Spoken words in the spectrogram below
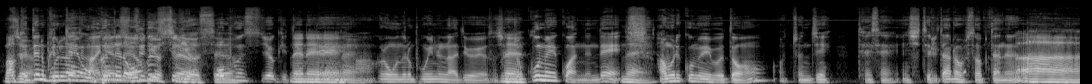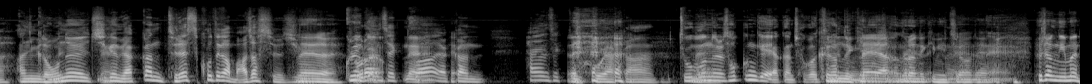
아, 맞아요. 그때는 보이는 아니었어요. 그때는 오픈 스튜디오였어요. 오픈 스튜디오였기 때문에 네네. 네. 아, 그럼 오늘은 보이는 라디오여서 제가 네. 좀 꾸며 입고 왔는데 네. 아무리 꾸며 입어도 어쩐지 대세 NCT를 따라올 수 없다는 아. 아닙니다. 그런데, 오늘 지금 약간 드레스 코드가 맞았어요. 지금 네. 노란색과 네. 약간 하얀색도 있고 약간 두 네. 분을 섞은 게 약간 저 같은 그런 느낌이죠. 네, 약간 그런 느낌이죠. 네. 효정님은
